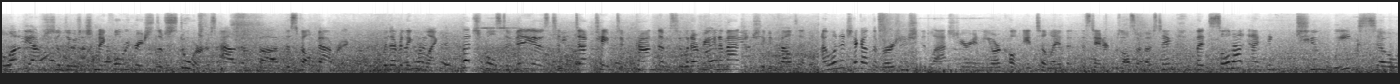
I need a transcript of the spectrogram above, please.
a lot of the objects she'll do is she'll make full recreations of stores out of uh, this felt fabric, with everything from like vegetables to videos to duct tape to condoms to whatever you can imagine. She can felt it. I wanted to check out the version she did last year in New York called 8 Till Late that the Standard was also hosting, but it sold out in I think two weeks. So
